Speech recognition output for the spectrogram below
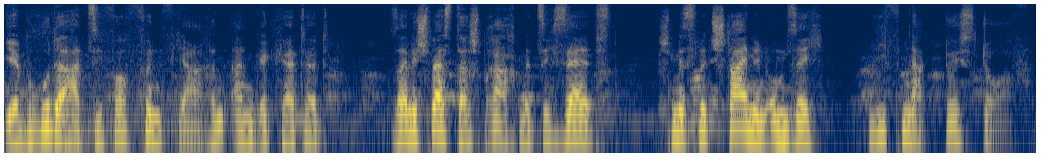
Ihr Bruder hat sie vor fünf Jahren angekettet. Seine Schwester sprach mit sich selbst, schmiss mit Steinen um sich, lief nackt durchs Dorf.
